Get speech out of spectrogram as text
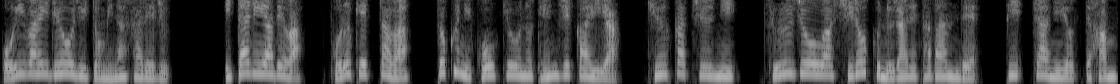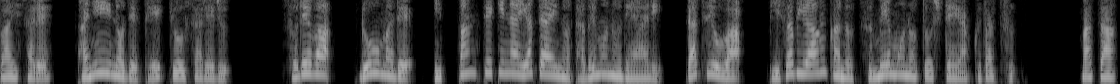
お祝い料理とみなされる。イタリアではポルケッタは特に公共の展示会や休暇中に通常は白く塗られた版でピッチャーによって販売されパニーノで提供される。それは、ローマで一般的な屋台の食べ物であり、ラツィオはピザビアンカの詰め物として役立つ。また、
